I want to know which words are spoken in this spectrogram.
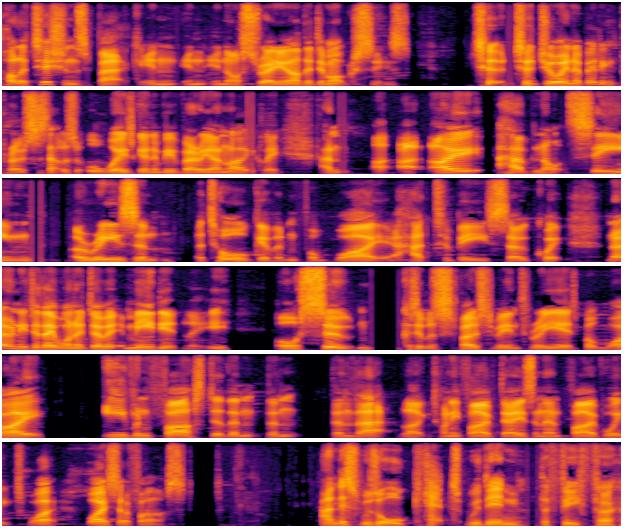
politicians back in, in, in Australia and other democracies to, to join a bidding process, that was always going to be very unlikely. And I, I have not seen a reason at all given for why it had to be so quick. Not only do they want to do it immediately or soon, because it was supposed to be in three years, but why even faster than than than that, like 25 days and then five weeks? Why why so fast? And this was all kept within the FIFA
